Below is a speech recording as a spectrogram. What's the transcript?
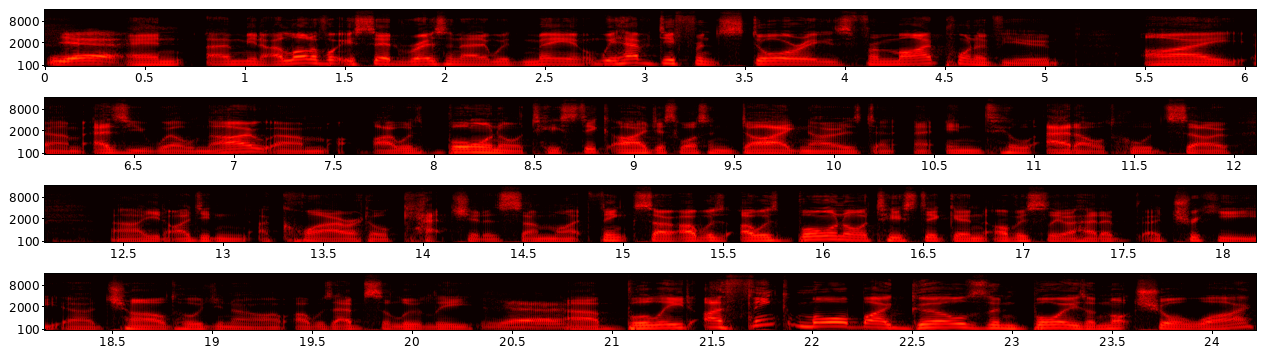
Yeah. And um, you know, a lot of what you said resonated with me, and we have different stories. From my point of view, I, um, as you well know, um, I was born autistic. I just wasn't diagnosed un- uh, until adulthood. So, uh, you know, I didn't acquire it or catch it, as some might think. So, I was I was born autistic, and obviously, I had a, a tricky uh, childhood. You know, I, I was absolutely Yeah. uh, bullied. I think more by girls than boys. I'm not sure why.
